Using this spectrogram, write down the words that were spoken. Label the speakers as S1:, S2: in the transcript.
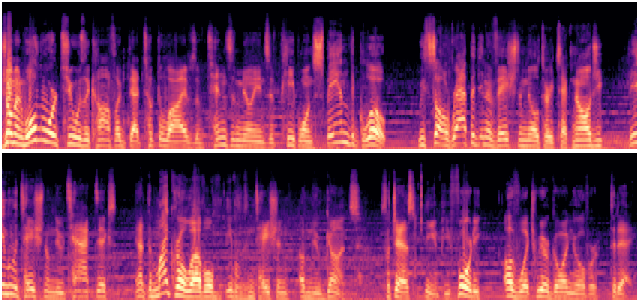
S1: Gentlemen, World War II was a conflict that took the lives of tens of millions of people and spanned the globe. We saw rapid innovation in military technology, the implementation of new tactics, and at the micro level, the implementation of new guns, such as the MP40, of which we are going over today.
